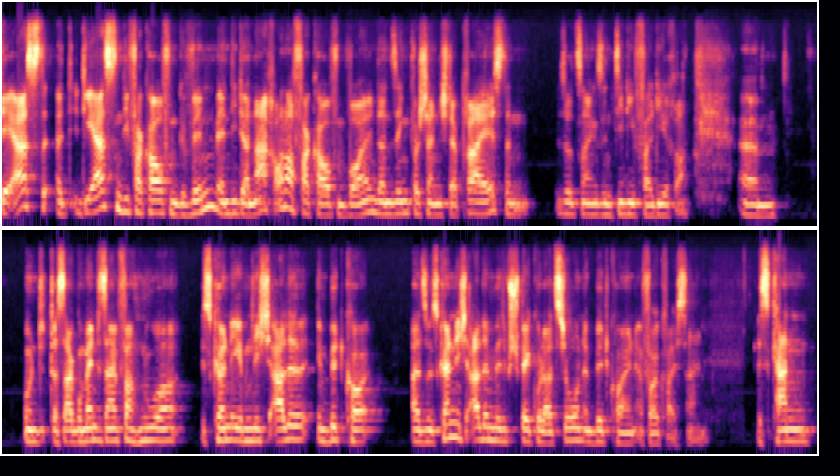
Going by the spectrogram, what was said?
der erste, äh, die ersten, die verkaufen, gewinnen. Wenn die danach auch noch verkaufen wollen, dann sinkt wahrscheinlich der Preis. Dann sozusagen sind die die Verlierer. Ähm, und das Argument ist einfach nur, es können eben nicht alle im Bitcoin, also es können nicht alle mit Spekulation im Bitcoin erfolgreich sein. Es kann.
